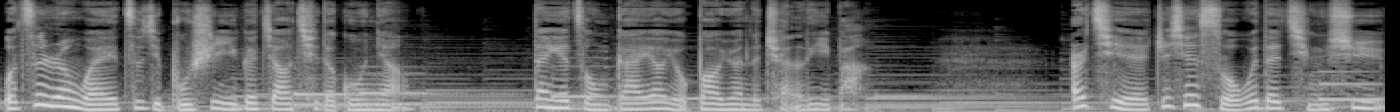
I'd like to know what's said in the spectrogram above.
我自认为自己不是一个娇气的姑娘，但也总该要有抱怨的权利吧。而且这些所谓的情绪，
